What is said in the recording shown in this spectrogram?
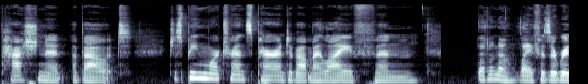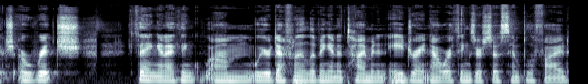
passionate about just being more transparent about my life. And I don't know, life is a rich, a rich thing. And I think um, we are definitely living in a time and an age right now where things are so simplified.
